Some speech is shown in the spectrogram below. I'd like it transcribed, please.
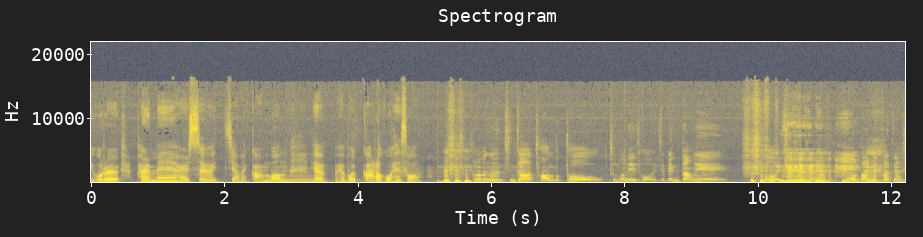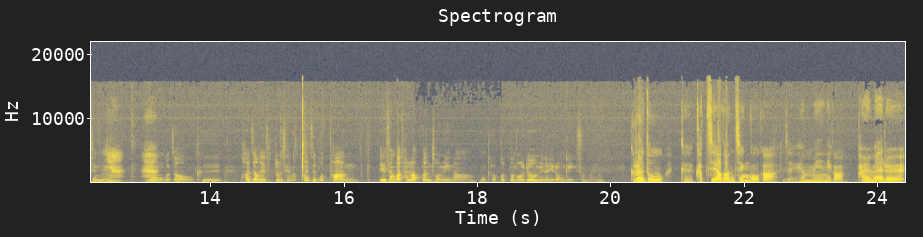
이거를 발매할 수 있지 않을까 한번 음. 해, 해볼까라고 해서 그러면은 진짜 처음부터 두 분이서 이제 맨땅에 서 이제 음원 발매까지 하신 건 거죠. 그 과정에서 좀 생각하지 못한 예상과 달랐던 점이나 뭐 겪었던 어려움이나 이런 게 있었나요? 그래도 그 같이 하던 친구가 이제 현민이가 발매를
